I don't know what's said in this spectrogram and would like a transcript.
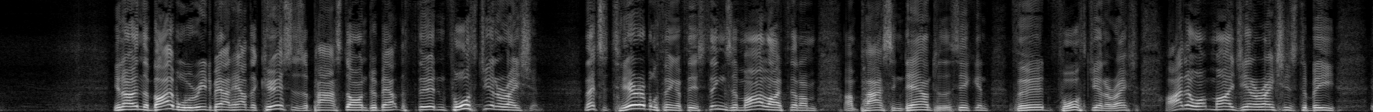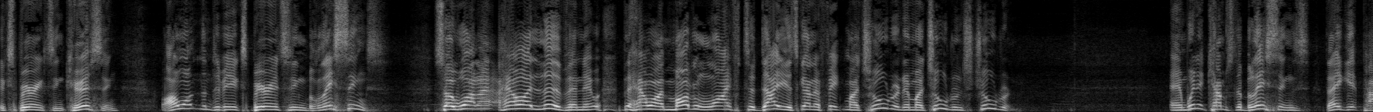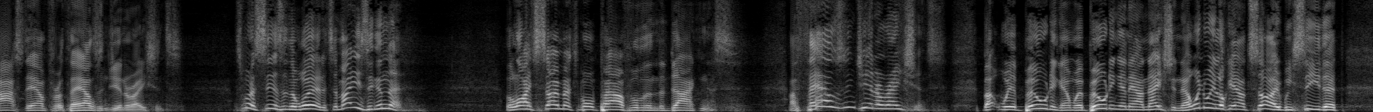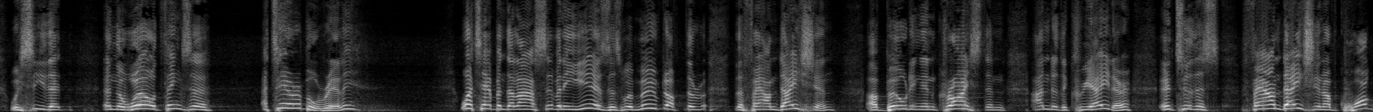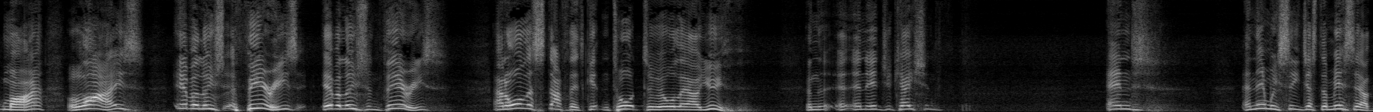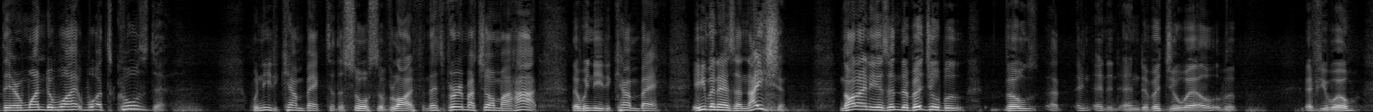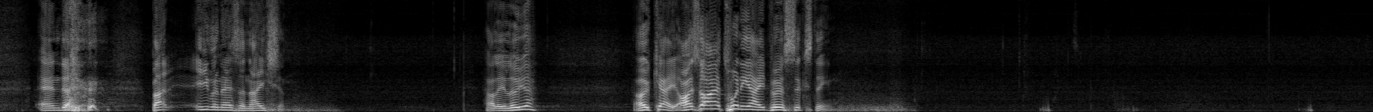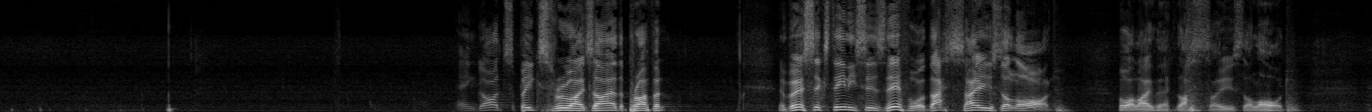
You know, in the Bible, we read about how the curses are passed on to about the third and fourth generation. That's a terrible thing. If there's things in my life that I'm, I'm passing down to the second, third, fourth generation, I don't want my generations to be experiencing cursing. I want them to be experiencing blessings. So, what I, how I live and how I model life today is going to affect my children and my children's children. And when it comes to blessings, they get passed down for a thousand generations. That's what it says in the Word. It's amazing, isn't it? The light's so much more powerful than the darkness a thousand generations. But we're building and we're building in our nation. Now, when we look outside, we see that we see that in the world things are, are terrible, really. What's happened the last 70 years is we've moved off the, the foundation of building in Christ and under the Creator into this foundation of quagmire, lies, evolution theories, evolution theories, and all the stuff that's getting taught to all our youth in, the, in education and, and then we see just a mess out there and wonder why, what's caused it. We need to come back to the source of life. And that's very much on my heart that we need to come back, even as a nation, not only as individual, uh, individual if you will, and, uh, but even as a nation. Hallelujah. Okay, Isaiah 28, verse 16. And God speaks through Isaiah the prophet. In verse 16, he says, Therefore, thus says the Lord. Oh, I like that. Thus says the Lord.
